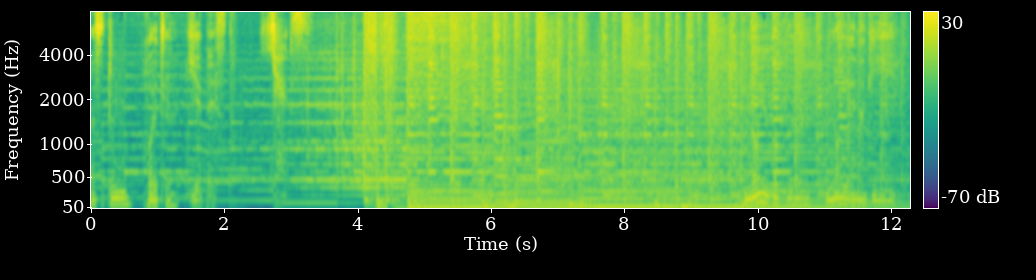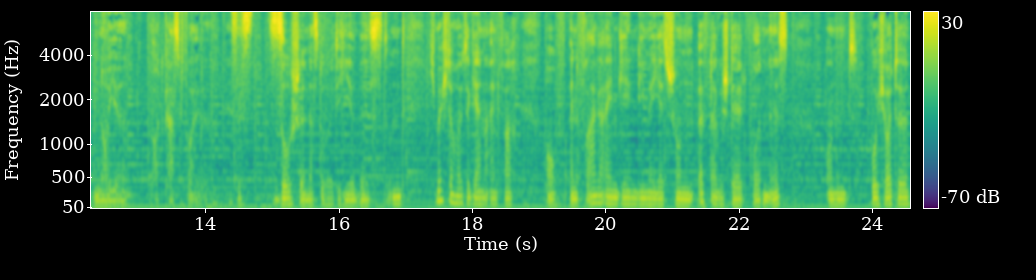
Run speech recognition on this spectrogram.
dass du heute hier bist. Yes! Neue Woche, neue Energie, neue Podcast-Folge. Es ist so schön, dass du heute hier bist und ich möchte heute gerne einfach auf eine Frage eingehen, die mir jetzt schon öfter gestellt worden ist und wo ich heute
